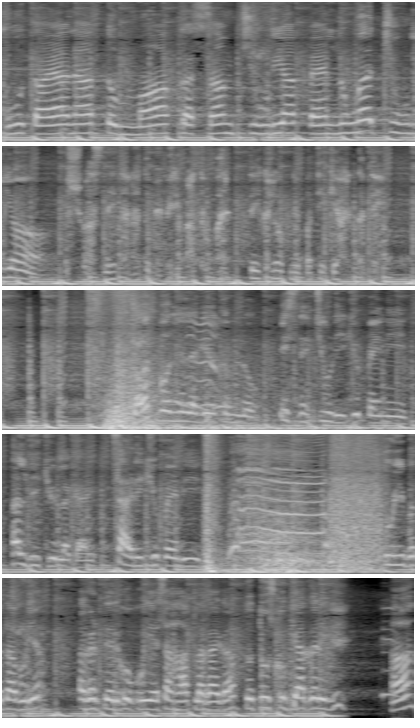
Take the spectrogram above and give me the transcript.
भूत आया ना तो माँ कसम चूड़ियाँ पहन लूँगा चूड़ियाँ। विश्वास नहीं था ना तुम्हें मेरी बातों पर। देख लो अपने पति की हरकतें। बहुत बोलने लगे हो तुम लोग। इसने चूड़ी क्यों पहनी? हल्दी क्यों लगाई? साड़ी क्यों पहनी? तू ही बता बुढ़िया अगर तेरे को कोई ऐसा हाथ लगाएगा तो तू उसको क्या करेगी? हाँ?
